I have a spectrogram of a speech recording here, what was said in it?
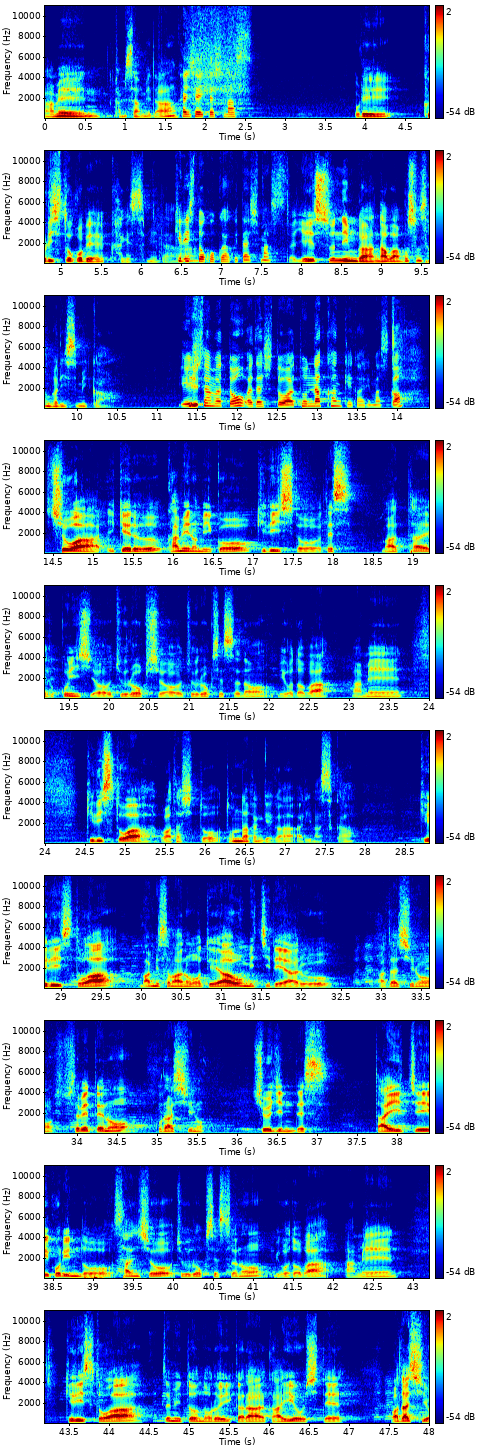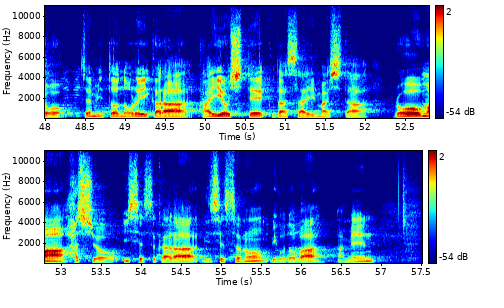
아멘. 감사합니다. 感謝いたします 우리 그리스도 고백하겠습니다. キリストを告白いたします 자, 예수님과 나와 무슨 상관이 있습니까? イエス様と私とはどんな関係がありますか 주와 이케르 가미노 믿고 그리스도 데스. 마타이福音書 16章 16節の 미고도바 아멘. 그리스도와 私とどんな関係がありますかキリストは 神様の出会う道である私のすべての暮らしの主人です。第一コリンド3章16節の御言葉。アメン。キリストは罪と呪いから解放して私を罪と呪いから解放してくださいました。ローマ8章1節から2節の御言葉。アメン。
